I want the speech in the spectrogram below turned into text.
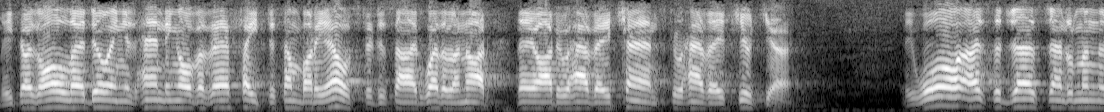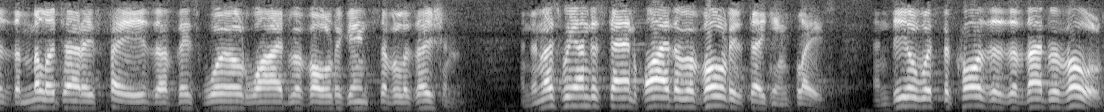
because all they're doing is handing over their fate to somebody else to decide whether or not they are to have a chance to have a future. The war, I suggest, gentlemen, is the military phase of this worldwide revolt against civilization. And unless we understand why the revolt is taking place and deal with the causes of that revolt,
